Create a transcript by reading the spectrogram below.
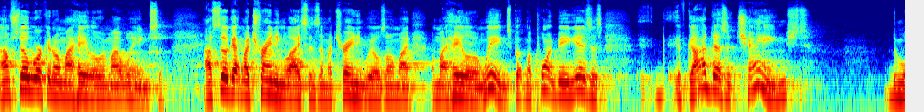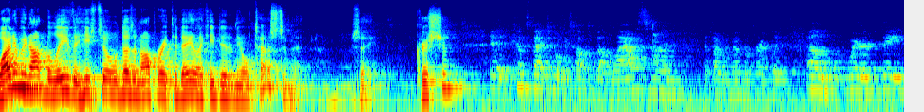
I'm still working on my halo and my wings. I've still got my training license and my training wheels on my on my halo and wings. But my point being is, is if God doesn't change, then why do we not believe that He still doesn't operate today like He did in the Old Testament? See, Christian. It comes back to what we talked about last time, if I remember correctly, um, where they,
